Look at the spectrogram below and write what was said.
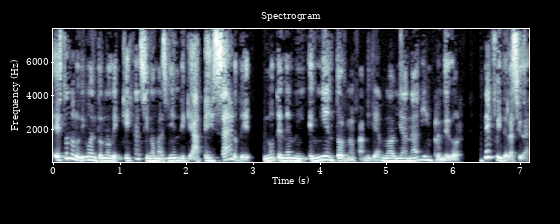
Esto no lo digo en tono de quejas, sino más bien de que a pesar de no tener en mi entorno familiar, no había nadie emprendedor. Me fui de la ciudad.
